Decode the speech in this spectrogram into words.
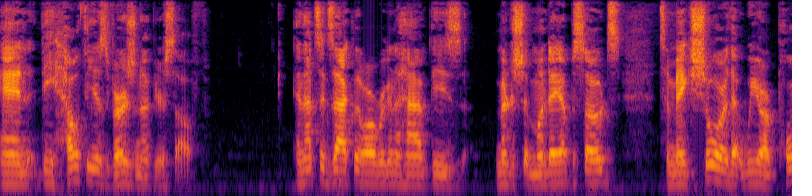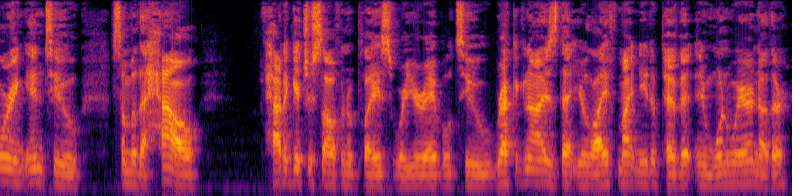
and the healthiest version of yourself. And that's exactly why we're going to have these Mentorship Monday episodes to make sure that we are pouring into some of the how how to get yourself in a place where you're able to recognize that your life might need a pivot in one way or another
